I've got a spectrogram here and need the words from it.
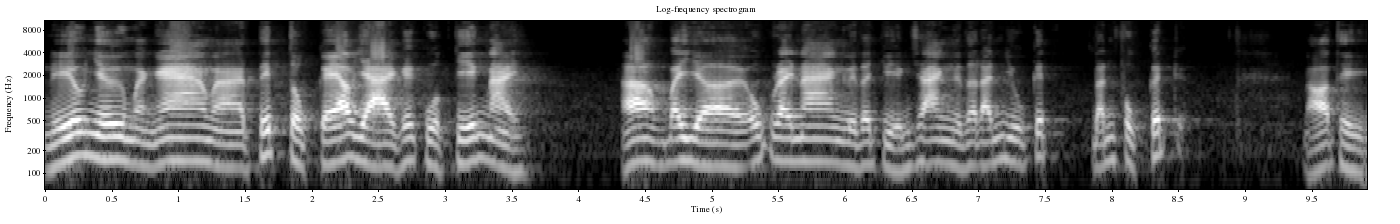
nếu như mà nga mà tiếp tục kéo dài cái cuộc chiến này à, bây giờ ukraine người ta chuyển sang người ta đánh du kích đánh phục kích đó thì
